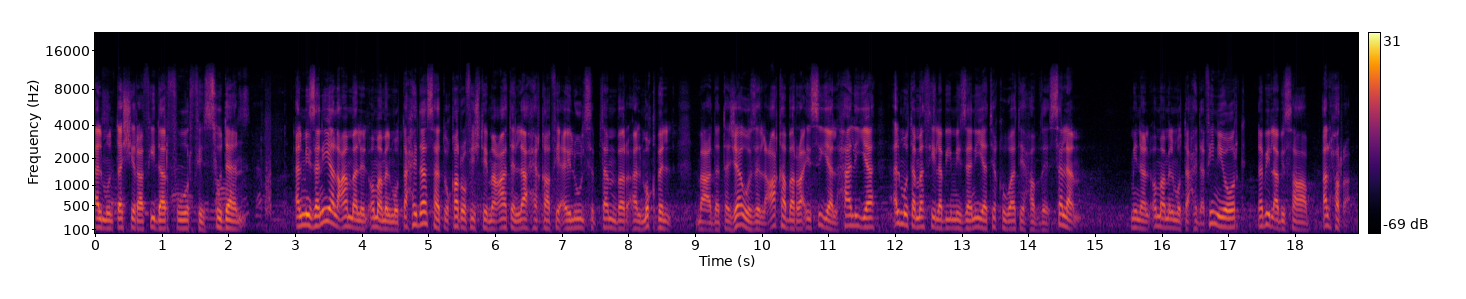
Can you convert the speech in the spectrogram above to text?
المنتشرة في دارفور في السودان. الميزانية العامة للأمم المتحدة ستقر في اجتماعات لاحقة في أيلول سبتمبر المقبل بعد تجاوز العقبة الرئيسية الحالية المتمثلة بميزانية قوات حفظ السلام. من الأمم المتحدة في نيويورك نبيل أبي صعب الحرة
